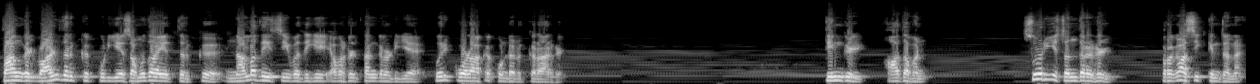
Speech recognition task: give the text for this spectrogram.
தாங்கள் வாழ்ந்திருக்கக்கூடிய சமுதாயத்திற்கு நல்லதை செய்வதையே அவர்கள் தங்களுடைய குறிக்கோளாக கொண்டிருக்கிறார்கள். திங்கள் ஆதவன். சூரிய சந்திரர்கள் பிரகாசிக்கின்றன.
